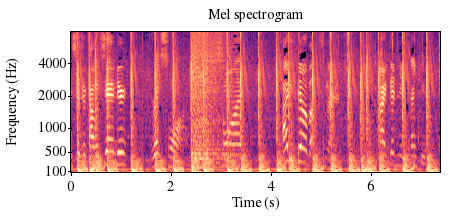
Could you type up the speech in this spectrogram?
Anthony Cedric Alexander, Rick Swan. Swan, how do you feel about this match? Alright, good news, thank you.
